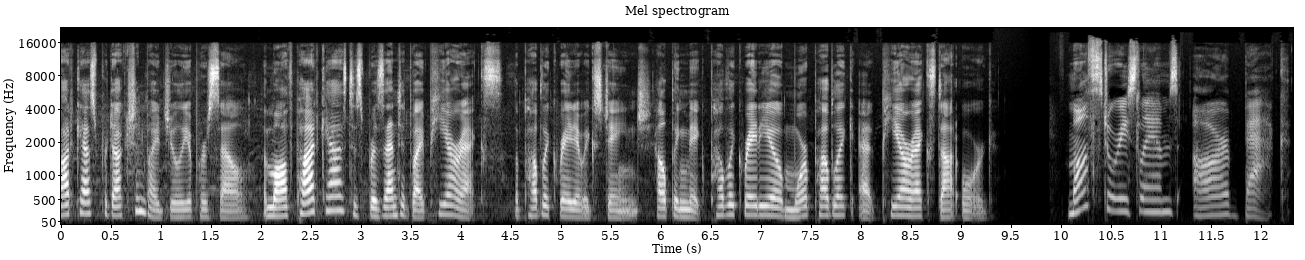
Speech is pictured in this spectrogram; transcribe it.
Podcast production by Julia Purcell. The Moth Podcast is presented by PRX, the Public Radio Exchange, helping make public radio more public at prx.org. Moth Story Slams are back.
